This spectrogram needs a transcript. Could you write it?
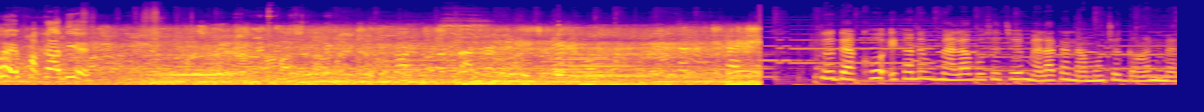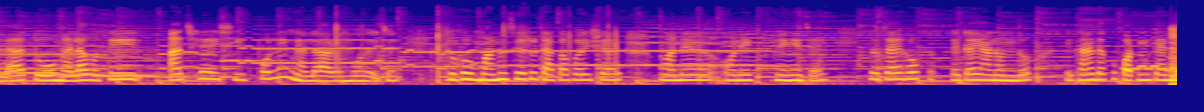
হয়ে ফাঁকা দিয়ে তো দেখো, এখানে মেলা বসেছে। মেলাটার নাম হচ্ছে গান মেলা। তো মেলা হতেই আছে, এই শীত পড়লেই মেলা আরম্ভ হয়ে যায়। তো মানুষেরও টাকা পয়সার মানে অনেক ভেঙে যায়। তো যাই হোক, এটাই আনন্দ। এখানে দেখো কটন ক্যান্ডি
